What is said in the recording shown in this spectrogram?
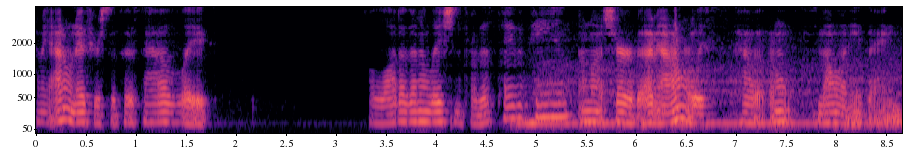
I mean, I don't know if you're supposed to have like a lot of ventilation for this type of paint. I'm not sure, but I mean, I don't really have, I don't smell anything.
